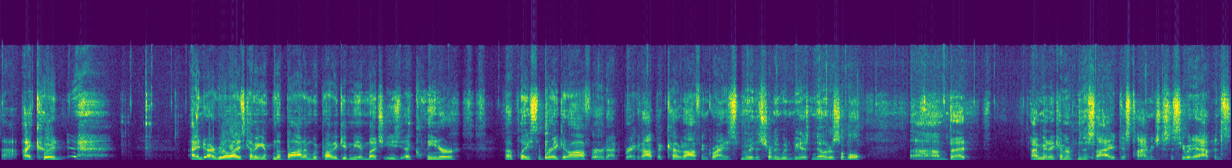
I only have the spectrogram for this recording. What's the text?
Uh, I could, I, I realize coming in from the bottom would probably give me a much easier, a cleaner uh, place to break it off, or not break it off, but cut it off and grind it smooth. It certainly wouldn't be as noticeable, um, but I'm going to come in from the side this time just to see what happens.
